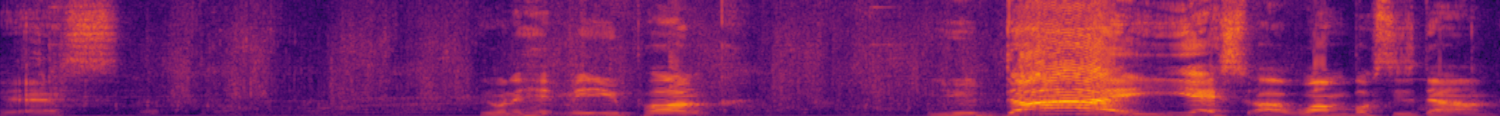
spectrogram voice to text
Yes. You want to hit me, you punk? You die! Yes! Ah, one boss is down.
